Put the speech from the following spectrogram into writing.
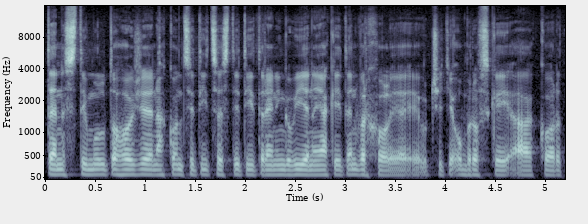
ten stimul toho, že na konci té cesty, té tréninkové je nějaký ten vrchol, je, je určitě obrovský a kort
